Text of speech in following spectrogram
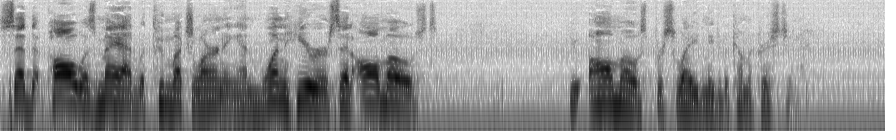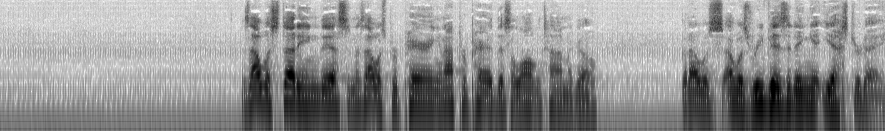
said that Paul was mad with too much learning, and one hearer said, Almost, you almost persuade me to become a Christian. As I was studying this and as I was preparing, and I prepared this a long time ago, but I was, I was revisiting it yesterday.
